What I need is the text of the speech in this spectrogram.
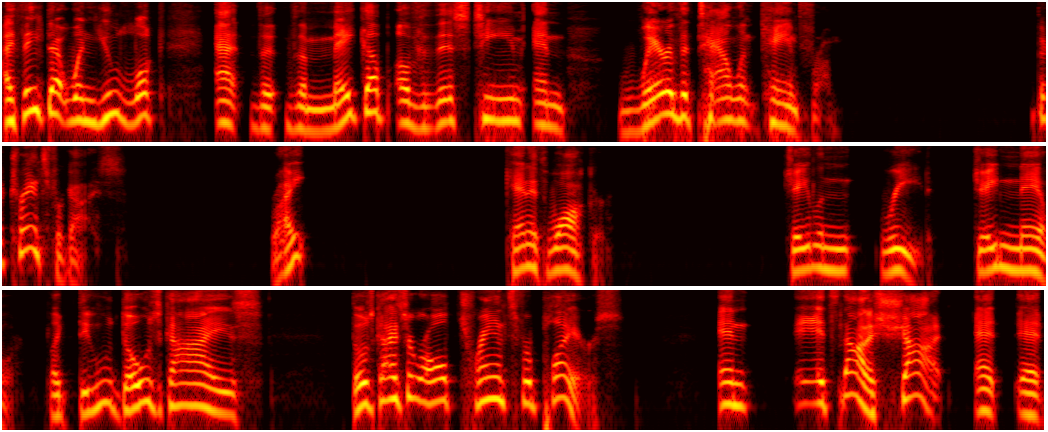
I think that when you look at the the makeup of this team and where the talent came from, they're transfer guys, right? Kenneth Walker, Jalen Reed, Jaden Nailor. Like, dude, those guys, those guys are all transfer players. And it's not a shot at at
